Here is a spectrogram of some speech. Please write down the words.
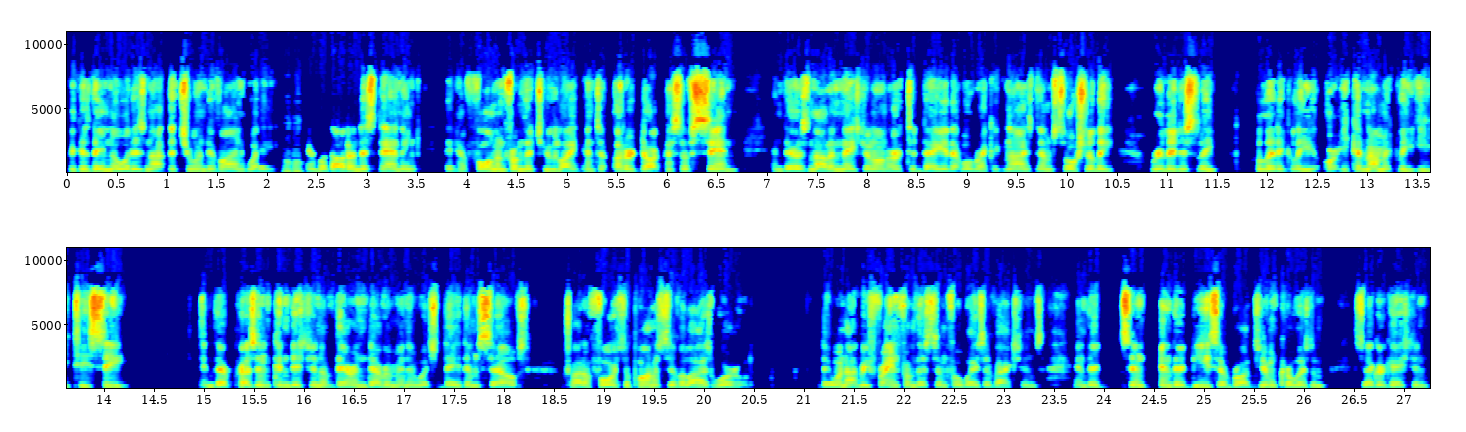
because they know it is not the true and divine way. Mm. And without understanding, they have fallen from the true light into utter darkness of sin. And there is not a nation on earth today that will recognize them socially, religiously, politically, or economically, etc. In their present condition of their endeavorment in which they themselves try to force upon a civilized world. They will not refrain from their sinful ways of actions, and their sin, and their deeds have brought Jim Crowism, segregation,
